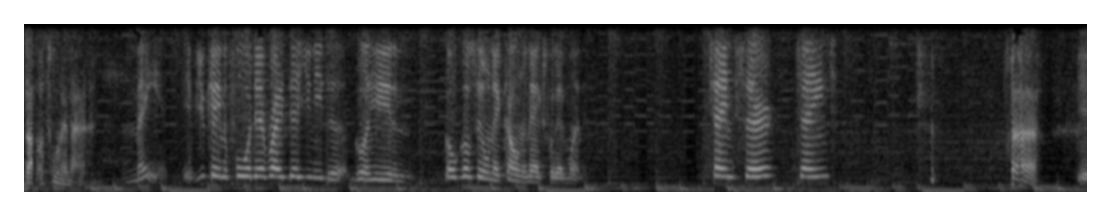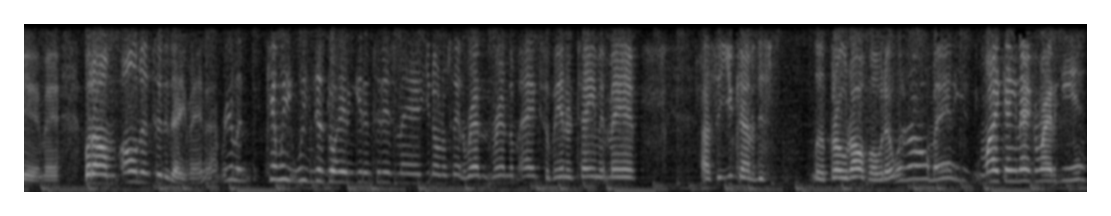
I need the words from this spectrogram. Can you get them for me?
dollar twenty nine. Man, if you can't afford that right there, you need to go ahead and go go sit on that corner and ask for that money. Change, sir. Change. Yeah, man. But um, on into today, man. Really, can we we can just go ahead and get into this, man? You know what I'm saying? Random, random acts of entertainment, man. I see you kind of just little throwed off over there. What's wrong, man? Mike ain't acting right again.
